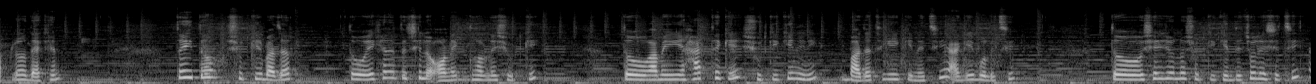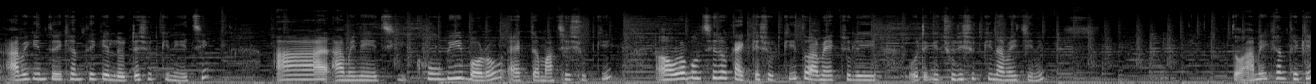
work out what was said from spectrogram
আপনারাও দেখেন। তো এই তো শুটকির বাজার। তো এখানে তো ছিল অনেক ধরনের শুটকি। তো আমি হাট থেকে শুটকি কিনিনি, বাজার থেকেই কিনেছি, আগেই বলেছি। তো সেই জন্য শুটকি কিনতে চলে এসেছি। আমি কিন্তু এখান থেকে লোটে শুটকি নিয়েছি। আর আমি নিয়েছি খুবই বড় একটা মাছের শুটকি। ওরা বলছিল কাইকে শুটকি, তো আমি অ্যাকচুয়ালি ওটাকে ছুরি শুটকি নামেই চিনি। তো আমি এখান থেকে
